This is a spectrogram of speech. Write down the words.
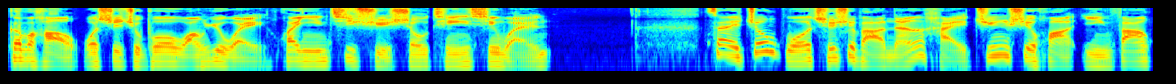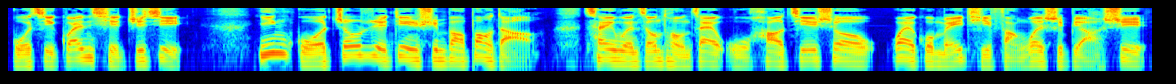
各位好，我是主播王玉伟，欢迎继续收听新闻。在中国持续把南海军事化引发国际关切之际，英国周日电讯报报道，蔡英文总统在五号接受外国媒体访问时表示，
